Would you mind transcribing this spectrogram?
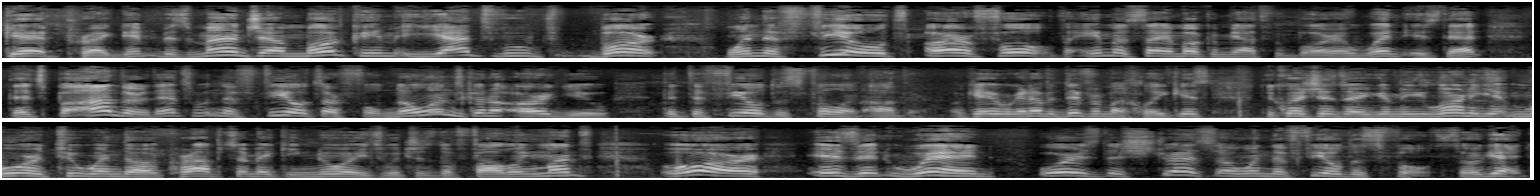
get pregnant? Bismanja mokim yatvu bar. When the fields are full. And when is that? That's ba'adar. That's when the fields are full. No one's going to argue that the field is full in other. Okay, we're going to have a different machlekes. The question is, are you going to be learning it more to when the crops are making noise, which is the following month, or is it when, or is the stress on when the field is full? So again,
